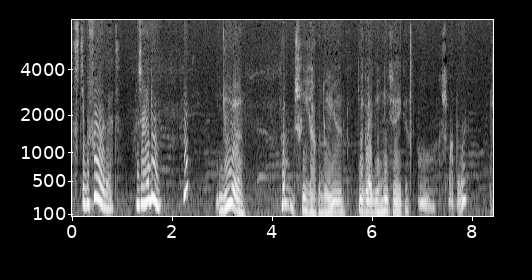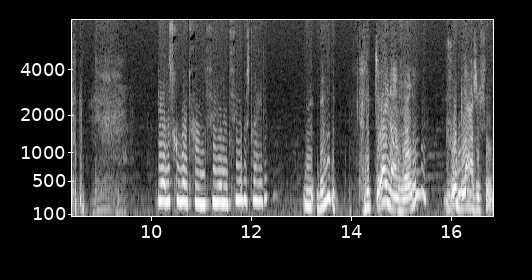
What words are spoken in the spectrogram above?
als het je bevolen werd, wat zou je doen? Ja. ja, misschien zou ik het doen, ja. Maar ik weet het nog niet zeker. Oh, slap hoor. Heb je wel eens gehoord van vuur met vuur bestrijden? Ben je de, de trein aanvallen? Of opblazen of zo?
